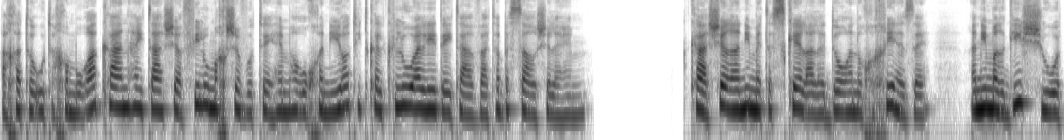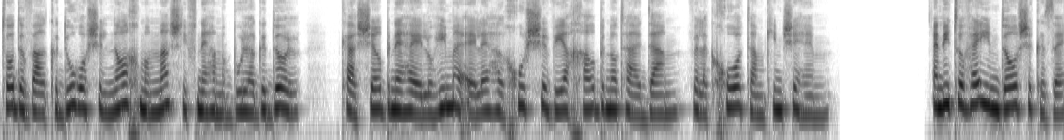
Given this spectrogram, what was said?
אך הטעות החמורה כאן הייתה שאפילו מחשבותיהם הרוחניות התקלקלו על ידי תאוות הבשר שלהם. כאשר אני מתסכל על הדור הנוכחי הזה, אני מרגיש שהוא אותו דבר כדורו של נוח ממש לפני המבול הגדול, כאשר בני האלוהים האלה הלכו שבי אחר בנות האדם, ולקחו אותם כנשיהם. אני תוהה אם דור שכזה,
